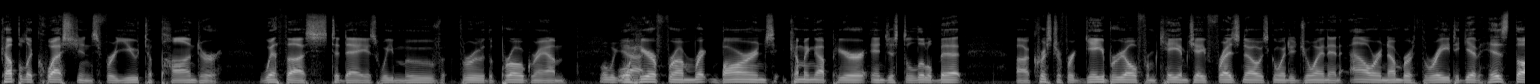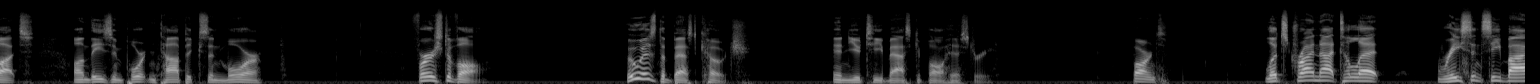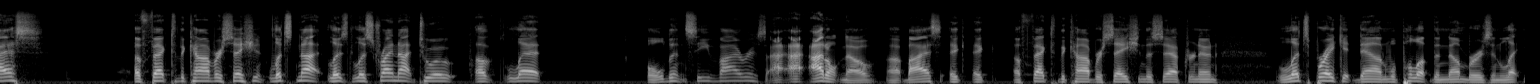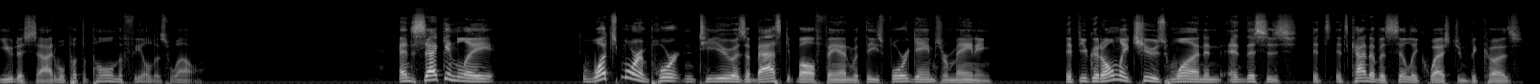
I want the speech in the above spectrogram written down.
Couple of questions for you to ponder with us today as we move through the program. What we We'll got? hear from Rick Barnes coming up here in just a little bit. Uh, Christopher Gabriel from KMJ Fresno is going to join in hour number three to give his thoughts on these important topics and more. First of all, who is the best coach in UT basketball history? Barnes. Let's try not to let recency bias affect the conversation. Let's not let's let's try not to uh, let oldency virus. I I, I don't know uh, bias it, it affect the conversation this afternoon. Let's break it down. We'll pull up the numbers and let you decide. We'll put the poll in the field as well. And secondly, what's more important to you as a basketball fan with these four games remaining? If you could only choose one, and, and this is it's it's kind of a silly question because,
